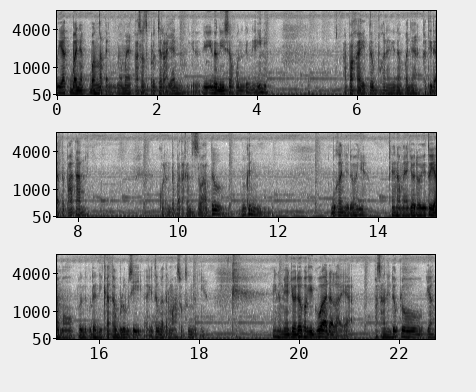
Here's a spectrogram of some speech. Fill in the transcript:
lihat banyak banget yang namanya kasus perceraian gitu di Indonesia maupun di dunia ini. Apakah itu bukan yang namanya ketidaktepatan? Kurang tepat akan sesuatu mungkin bukan jodohnya. Yang namanya jodoh itu ya mau udah nikah atau belum sih itu nggak termasuk sebenarnya. Yang namanya jodoh bagi gue adalah ya pasangan hidup lu yang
